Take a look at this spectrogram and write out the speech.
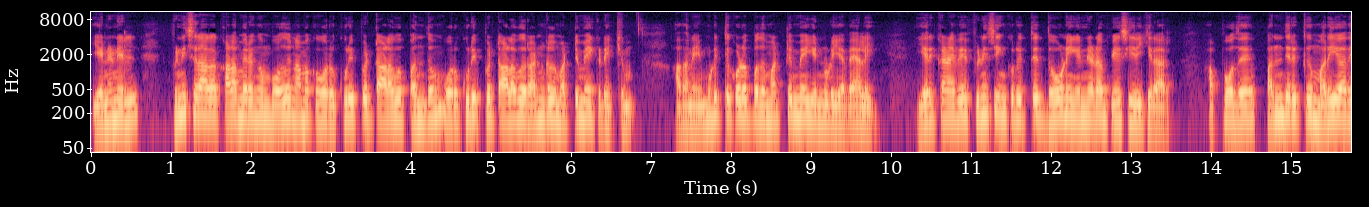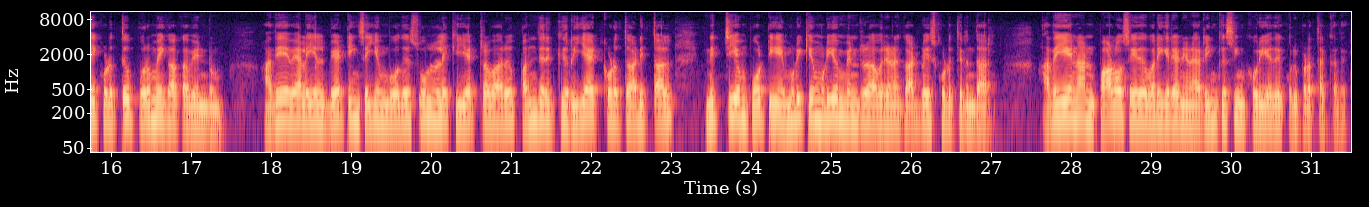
ஏனெனில் ஃபினிஷராக களமிறங்கும் போது நமக்கு ஒரு குறிப்பிட்ட அளவு பந்தும் ஒரு குறிப்பிட்ட அளவு ரன்கள் மட்டுமே கிடைக்கும். அதனை முடித்து கொடுப்பது மட்டுமே என்னுடைய வேலை. ஏற்கனவே ஃபினிஷிங் குறித்து தோனி என்னிடம் பேசியிருக்கிறார். அப்போது பந்திற்கு மரியாதை கொடுத்து பொறுமை காக்க வேண்டும். அதே வேளையில் பேட்டிங் செய்யும்போது சூழ்நிலைக்கு ஏற்றவாறு பந்திற்கு ரியாக்ட் கொடுத்து அடித்தால் நிச்சயம் போட்டியை முடிக்க முடியும் என்று அவர் எனக்கு அட்வைஸ் கொடுத்திருந்தார். அதையே நான் ஃபாலோ செய்து வருகிறேன் என ரிங்கு சிங் கூறியது குறிப்பிடத்தக்கது.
